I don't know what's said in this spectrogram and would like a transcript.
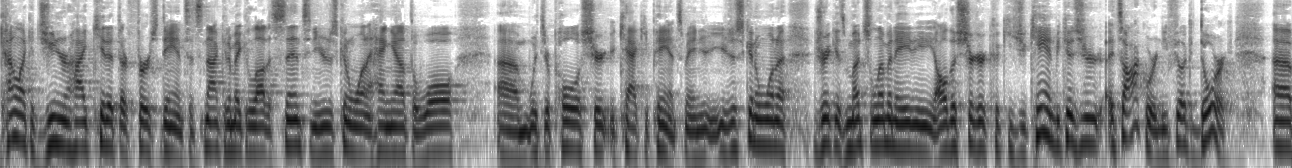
kind of like a junior high kid at their first dance it's not going to make a lot of sense and you're just going to want to hang out the wall um, with your polo shirt your khaki pants man you're, you're just going to want to drink as much lemonade and all the sugar cookies you can because you're it's awkward and you feel like a dork uh,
